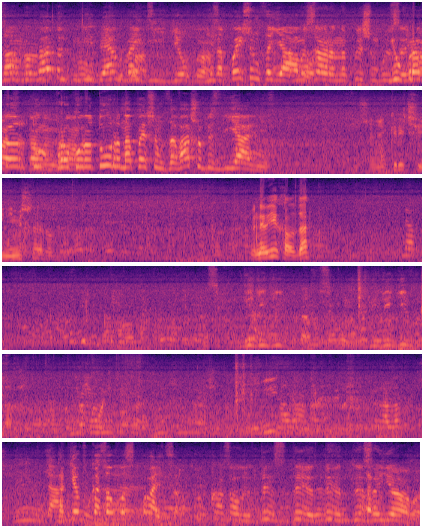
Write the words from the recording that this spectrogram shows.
За адвокатом підійдемо в відділ і напишемо заяву. А ми зараз напишемо, І будемо в займатися прокуратуру, даним- прокуратуру напишемо за вашу бездіяльність. Слушай, не кричи, не мешай работе. Ви не в'їхали, так? Відійдіть, будь ласка. Відійдіть, будь ласка. Так я вказав вас пальцем. Казали, де, де, де, де заява?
